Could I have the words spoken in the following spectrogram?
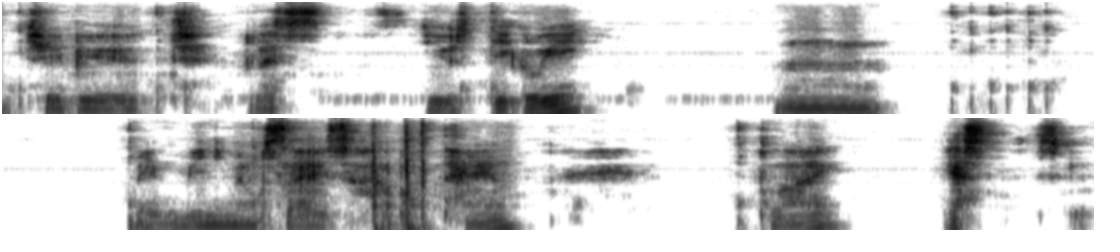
attribute let's use degree. Mm, maybe minimum size about 10 apply. Yes good.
